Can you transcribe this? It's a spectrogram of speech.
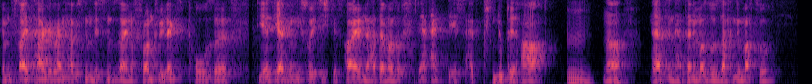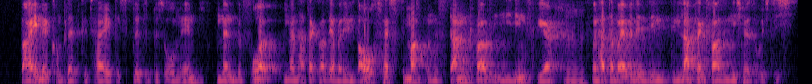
wir haben zwei Tage lang, habe ich so ein bisschen so seine Front-Relax-Pose, die, hat- die hat mir nicht so richtig gefallen. Da hat er immer so, der, hat halt, der ist halt knüppelhart. Ne? Der hat, dann hat dann immer so Sachen gemacht, so Beine komplett geteilt, gesplittet bis oben hin. Und dann bevor, und dann hat er quasi aber den Bauch festgemacht und ist dann quasi in die Dings gegangen und hat dabei aber den, den, den Latt dann quasi nicht mehr so richtig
